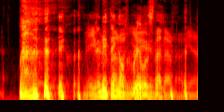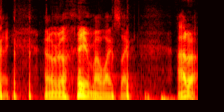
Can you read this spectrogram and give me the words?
Matt. Anything else real yeah, estate. I don't know. Yeah, like, I don't know. Even my wife's like, I don't,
